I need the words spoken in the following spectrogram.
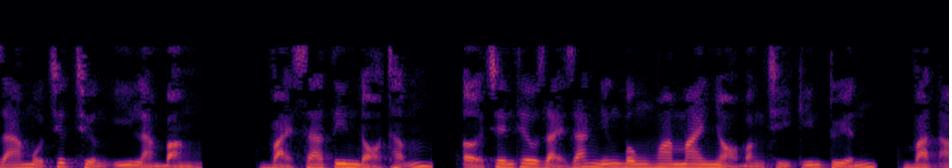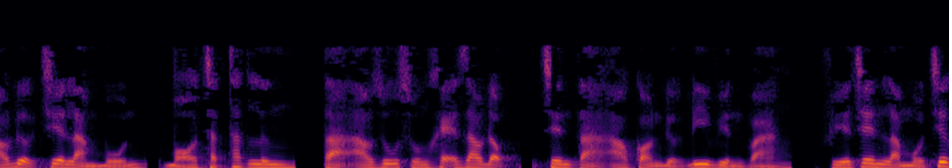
giá một chiếc trường y làm bằng vải sa tin đỏ thẫm, ở trên thêu giải rác những bông hoa mai nhỏ bằng chỉ kim tuyến, vạt áo được chia làm bốn, bó chặt thắt lưng, tà áo rũ xuống khẽ dao động, trên tà áo còn được đi viền vàng, phía trên là một chiếc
